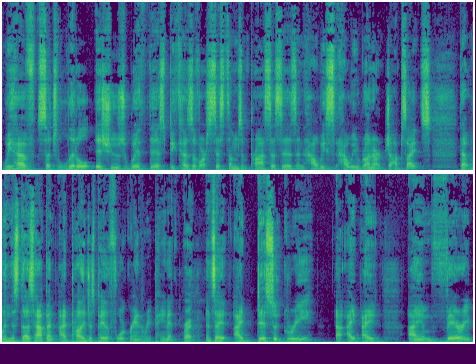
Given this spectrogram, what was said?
we have such little issues with this because of our systems and processes and how we how we run our job sites. That when this does happen, I'd probably just pay the four grand and repaint it Right. and say I disagree. I I I am very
